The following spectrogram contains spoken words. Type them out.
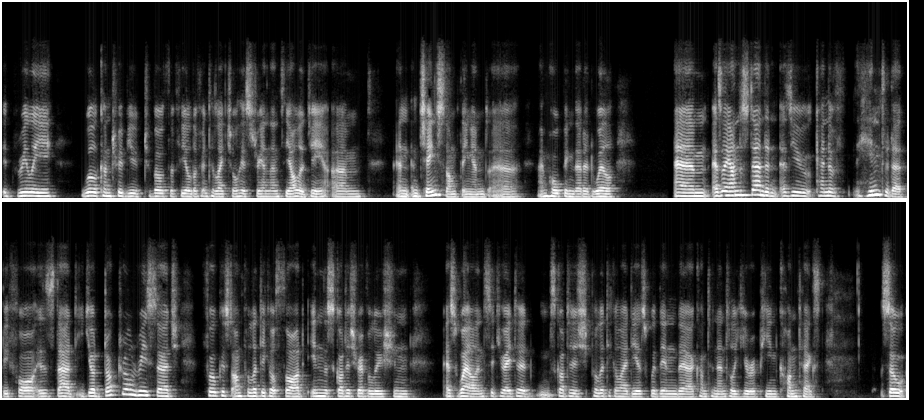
it really will contribute to both the field of intellectual history and then theology. Um, and and change something and uh, i'm hoping that it will um, as i understand and as you kind of hinted at before is that your doctoral research focused on political thought in the scottish revolution as well and situated scottish political ideas within their continental european context so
